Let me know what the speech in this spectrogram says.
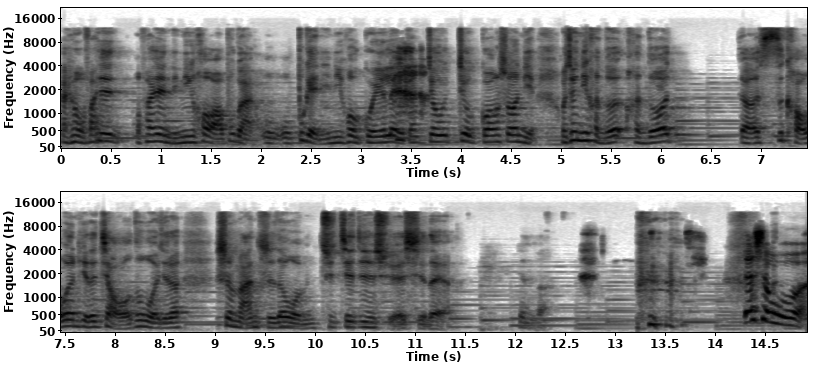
哎，我发现我发现零零后啊，不管我我不给零零后归类，但就 就光说你，我觉得你很多很多呃思考问题的角度，我觉得是蛮值得我们去接近学习的呀，真的。但是我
